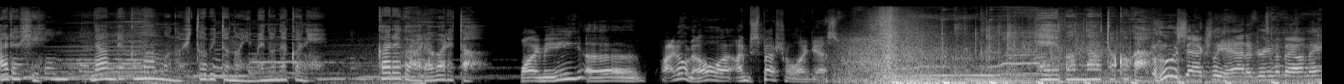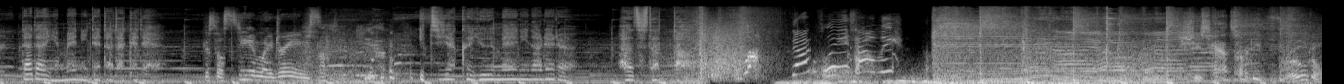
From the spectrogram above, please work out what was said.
ある日何百万もの人々の夢の中に彼が現れた Why me? Uh, I don't know. I'm special, I guess. 平凡な男が Who's actually had a dream about me? ただ夢に出 Guess I'll see you in my dreams. 一躍有名になれるはずだった She's had some pretty brutal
